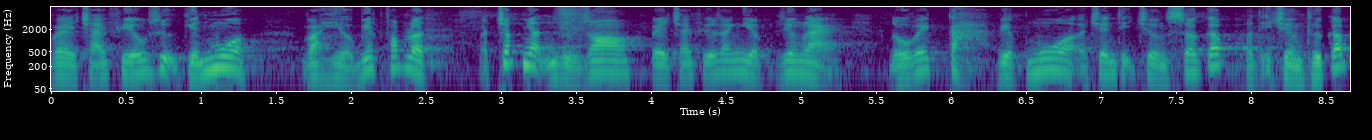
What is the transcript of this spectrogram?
về trái phiếu dự kiến mua và hiểu biết pháp luật và chấp nhận rủi ro về trái phiếu doanh nghiệp riêng lẻ đối với cả việc mua ở trên thị trường sơ cấp và thị trường thứ cấp.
